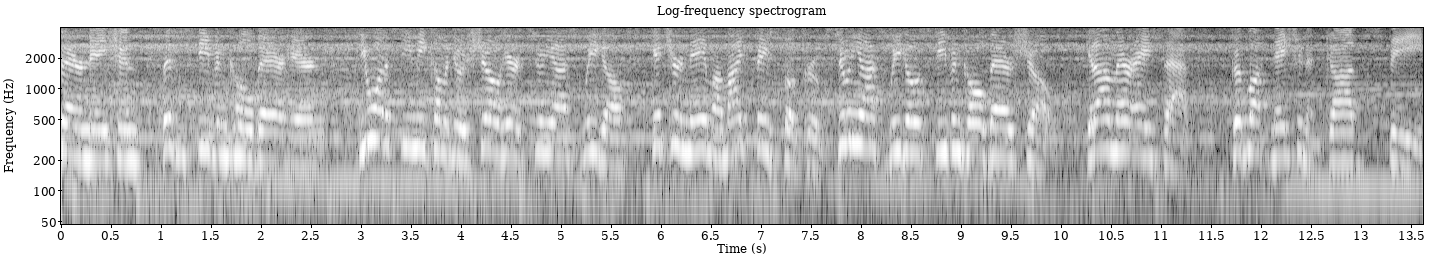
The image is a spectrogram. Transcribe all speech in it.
there, nation. This is Stephen Colbert here. If you want to see me coming to a show here at SUNY Oswego, get your name on my Facebook group, SUNY Oswego Stephen Colbert Show. Get on there ASAP. Good luck, nation, and Godspeed.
